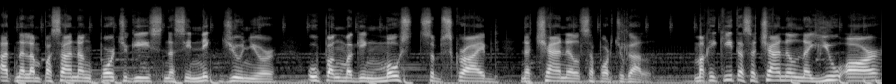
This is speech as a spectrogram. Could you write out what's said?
at nalampasan ng Portuguese na si Nick Jr. upang maging most subscribed na channel sa Portugal. Makikita sa channel na UR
